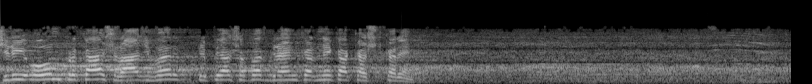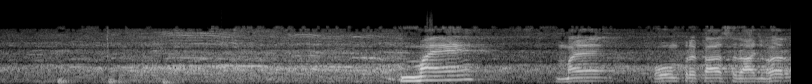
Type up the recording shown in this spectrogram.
श्री ओम प्रकाश राजभर कृपया शपथ ग्रहण करने का कष्ट करें। मैं मैं ओम प्रकाश राजभर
